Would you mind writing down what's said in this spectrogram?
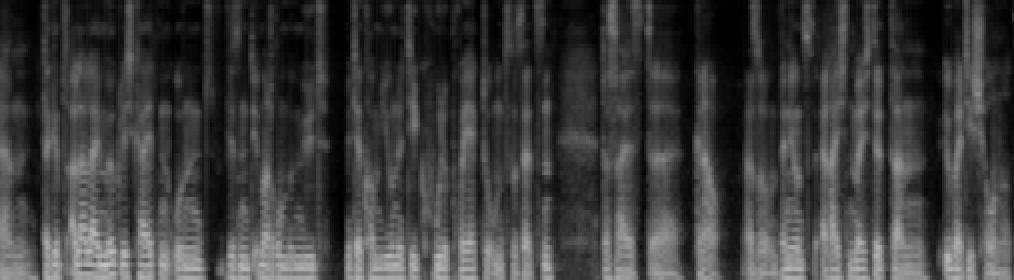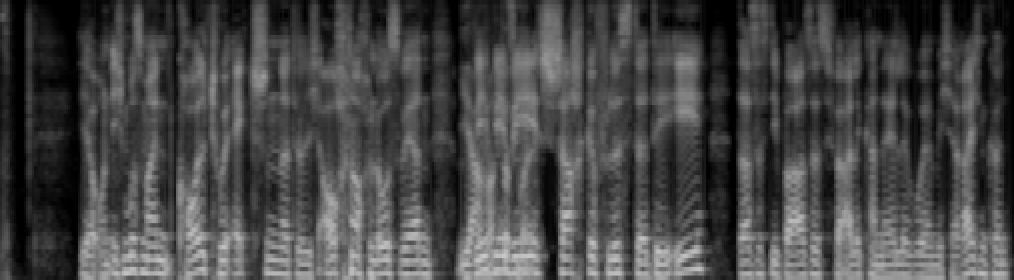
Ähm, da gibt's allerlei Möglichkeiten und wir sind immer darum bemüht, mit der Community coole Projekte umzusetzen. Das heißt, äh, genau, also wenn ihr uns erreichen möchtet, dann über die Shownotes. Ja, und ich muss meinen Call to Action natürlich auch noch loswerden. Ja, www.schachgeflüster.de. Das ist die Basis für alle Kanäle, wo ihr mich erreichen könnt.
